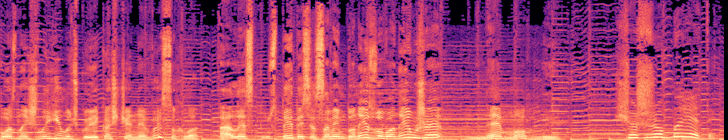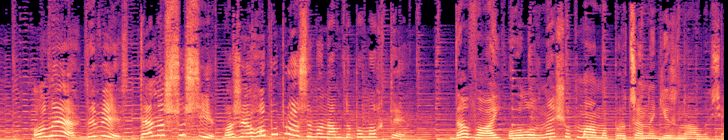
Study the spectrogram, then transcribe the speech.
бо знайшли гілочку, яка ще не висохла, але спуститися самим донизу вони вже не могли. Що ж робити? Олег, дивись, де наш сусід? Може, його попросимо нам допомогти? Давай, головне, щоб мама про це не дізналася.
